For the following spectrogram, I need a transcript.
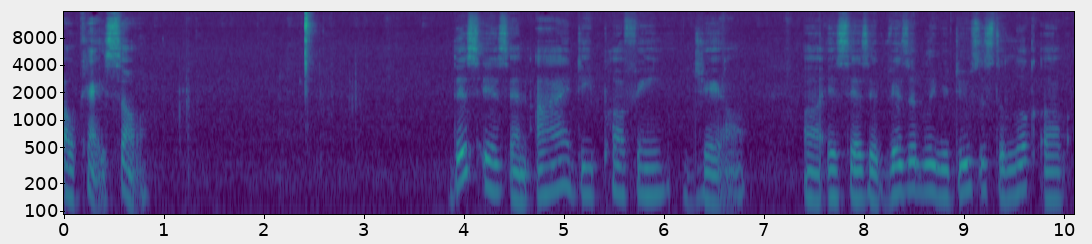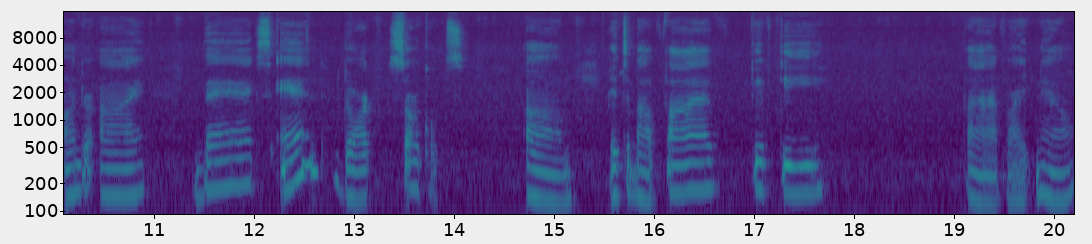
Okay, so this is an eye depuffing gel. Uh, it says it visibly reduces the look of under eye bags and dark circles. Um, it's about 555 right now.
